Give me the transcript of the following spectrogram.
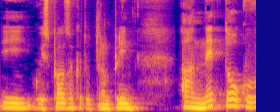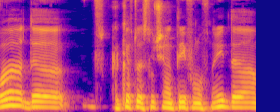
и го използва като трамплин. А не толкова да, какъвто е случай на Трифонов, нали, да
